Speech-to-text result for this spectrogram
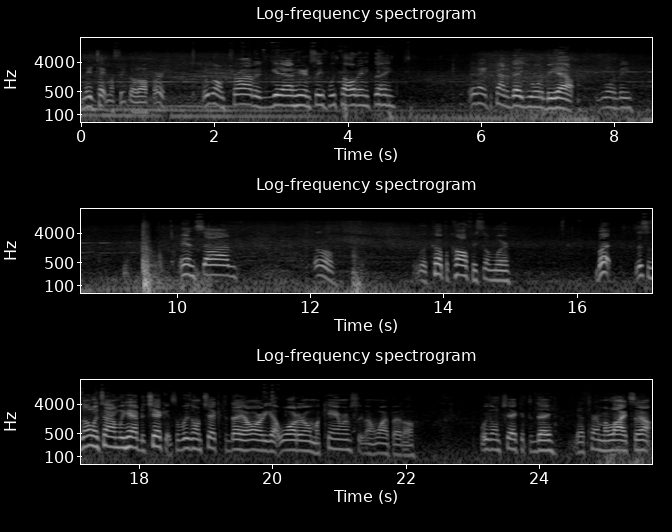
I need to take my seatbelt off first. We're gonna try to get out here and see if we caught anything. It ain't the kind of day you want to be out. You want to be inside. Oh, with a cup of coffee somewhere. But this is the only time we have to check it, so we're gonna check it today. I already got water on my camera. See if I can wipe that off. We're gonna check it today. Gotta turn my lights out.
